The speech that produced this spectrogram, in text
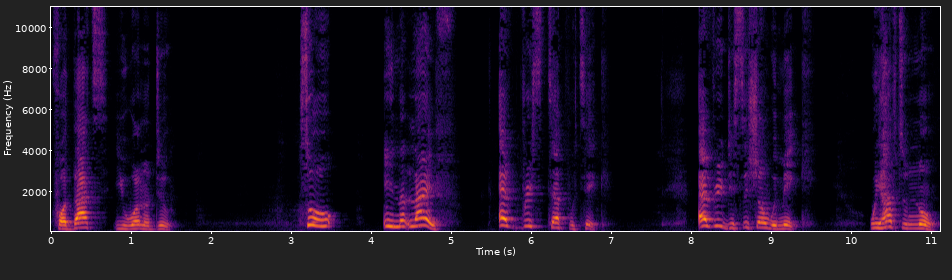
for that you want to do? So, in life, every step we take, every decision we make, we have to know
